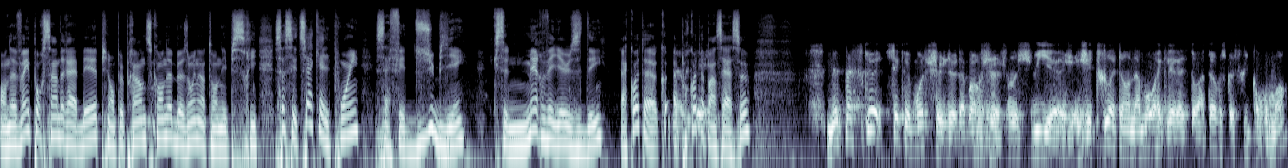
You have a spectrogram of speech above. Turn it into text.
on a 20% de rabais, puis on peut prendre ce qu'on a besoin dans ton épicerie. Ça, sais-tu à quel point ça fait du bien, que c'est une merveilleuse idée? À quoi ben pourquoi tu as pensé à ça? Mais parce que, tu sais que moi, d'abord, je, me suis, euh, j'ai toujours été en amour avec les restaurateurs parce que je suis gourmand.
